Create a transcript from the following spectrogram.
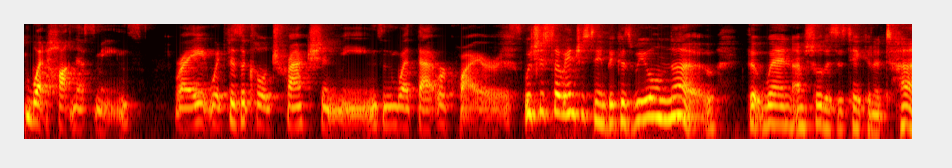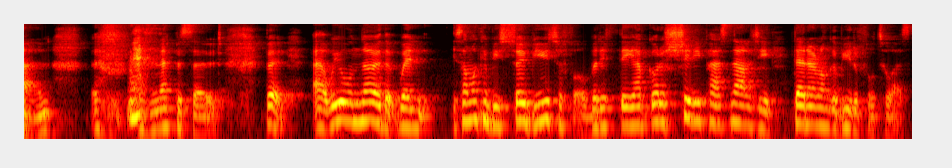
what hotness means, right? What physical attraction means and what that requires. Which is so interesting because we all know that when I'm sure this has taken a turn as an episode, but uh, we all know that when someone can be so beautiful, but if they have got a shitty personality, they're no longer beautiful to us.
